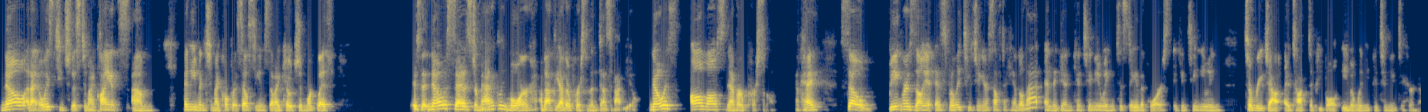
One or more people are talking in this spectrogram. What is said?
No, and I always teach this to my clients. Um, and even to my corporate sales teams that I coach and work with, is that no says dramatically more about the other person than it does about you. No is almost never personal. Okay. So being resilient is really teaching yourself to handle that. And again, continuing to stay the course and continuing to reach out and talk to people even when you continue to hear no.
